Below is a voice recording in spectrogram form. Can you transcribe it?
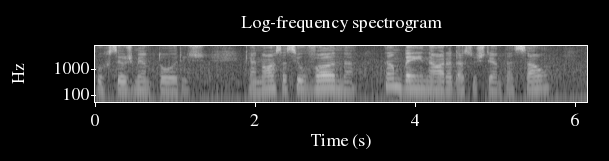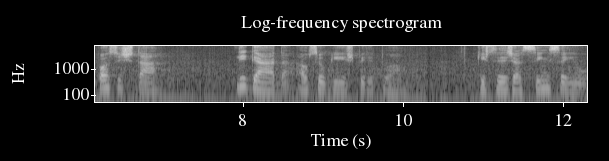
por seus mentores, que a nossa Silvana, também na hora da sustentação, possa estar ligada ao seu guia espiritual. Que seja assim, Senhor,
